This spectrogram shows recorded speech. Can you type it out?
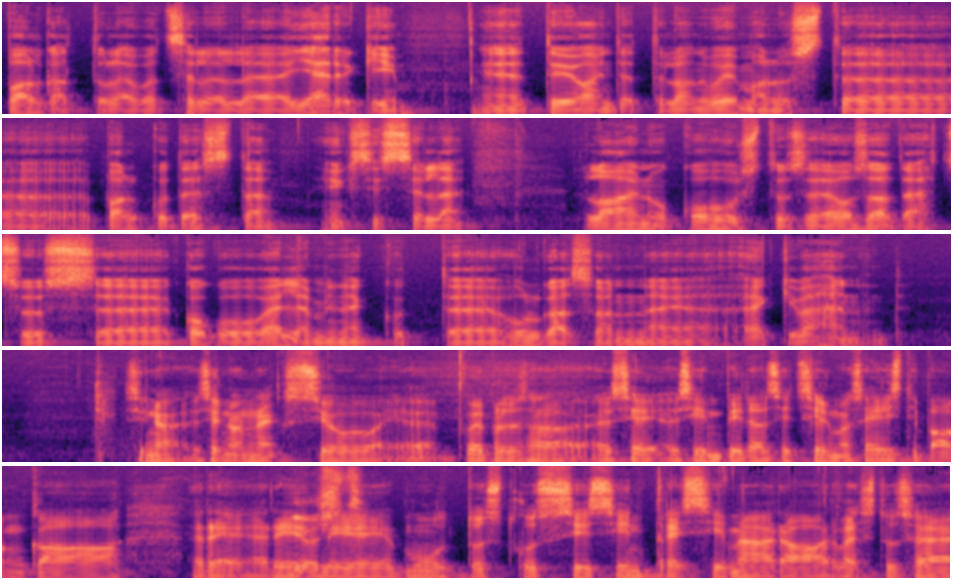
palgad tulevad sellele järgi, tööandjatel on võimalust äh, palku tõsta, ehk siis selle laenukohustuse osatähtsus äh, kogu väljaminekute hulgas on äkki vähenenud siin, siin on, eks ju, võib-olla sa siin pidasid silmas Eesti Panga re reegli Just. muutust, kus siis intressimäära arvestuse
